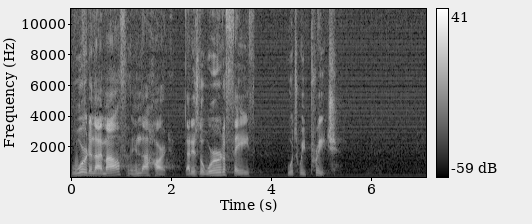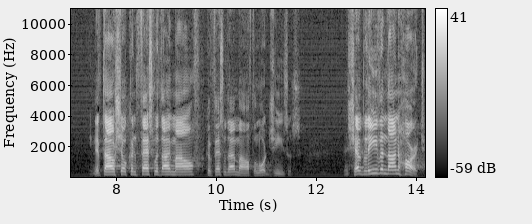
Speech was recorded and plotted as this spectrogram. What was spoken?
Word in thy mouth and in thy heart. That is the word of faith which we preach. And if thou shalt confess with thy mouth, confess with thy mouth the Lord Jesus, and shalt believe in thine heart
